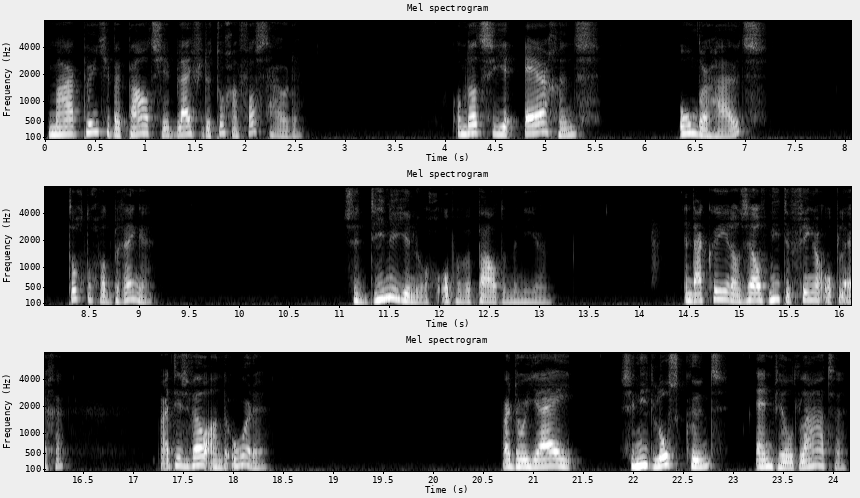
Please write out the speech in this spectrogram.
Maar puntje bij paaltje blijf je er toch aan vasthouden. Omdat ze je ergens onderhuids toch nog wat brengen. Ze dienen je nog op een bepaalde manier. En daar kun je dan zelf niet de vinger op leggen, maar het is wel aan de orde. Waardoor jij ze niet los kunt en wilt laten.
